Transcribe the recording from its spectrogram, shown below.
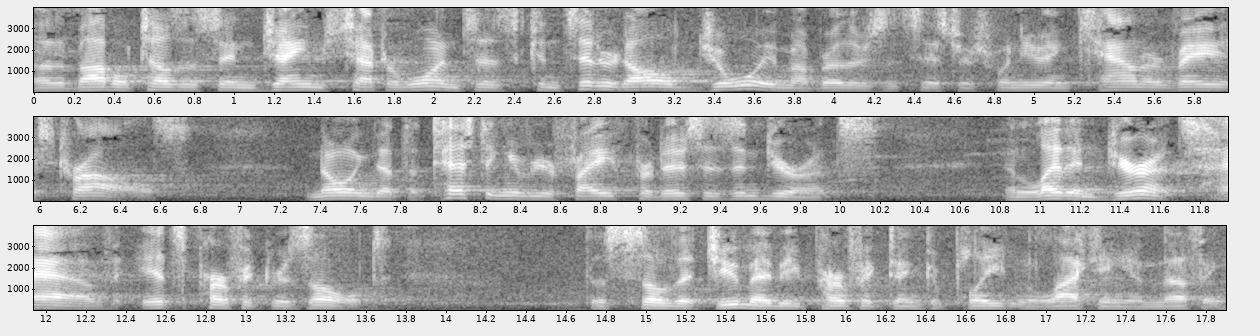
Uh, the Bible tells us in James chapter 1 says, Consider it all joy, my brothers and sisters, when you encounter various trials, knowing that the testing of your faith produces endurance, and let endurance have its perfect result, so that you may be perfect and complete and lacking in nothing.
